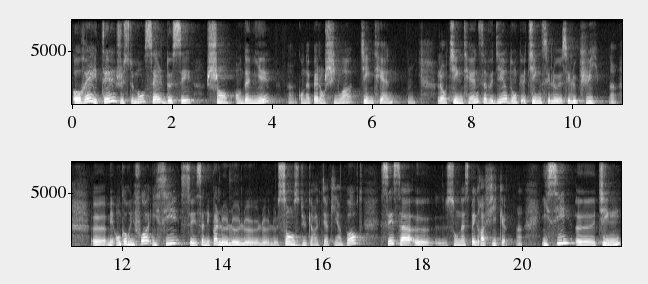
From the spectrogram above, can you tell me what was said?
aurait été justement celle de ces champs en damier qu'on appelle en chinois Jingtian. Alors Jingtian, ça veut dire donc Jing, c'est le, le puits. Hein. Euh, mais encore une fois, ici, ça n'est pas le, sens du caractère qui importe, c'est euh, son aspect graphique. Hein. Ici, euh, Jing,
